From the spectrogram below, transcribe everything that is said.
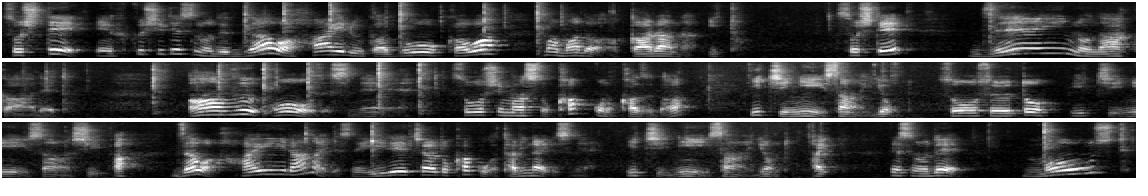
そして、えー、副詞ですので、the は入るかどうかは、まあ、まだわからないと。そして、全員の中でと。of all ですね。そうしますと、括弧の数が1、2、3、4。そうすると、1、2、3、4。あ、座は入らないですね。入れちゃうと括弧が足りないですね。1、2、3、4と。はい。ですので、most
